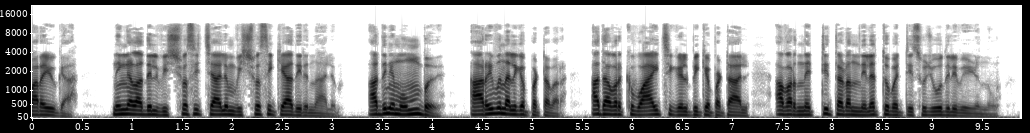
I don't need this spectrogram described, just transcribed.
പറയുക നിങ്ങൾ അതിൽ വിശ്വസിച്ചാലും വിശ്വസിക്കാതിരുന്നാലും അതിനു മുമ്പ് അറിവ് നൽകപ്പെട്ടവർ അതവർക്ക് വായിച്ചു കേൾപ്പിക്കപ്പെട്ടാൽ അവർ നെറ്റിത്തടം നിലത്തുപറ്റി സുജൂതിൽ വീഴുന്നു.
